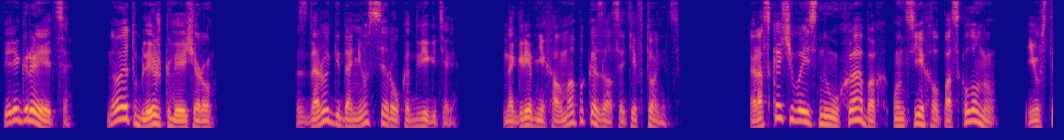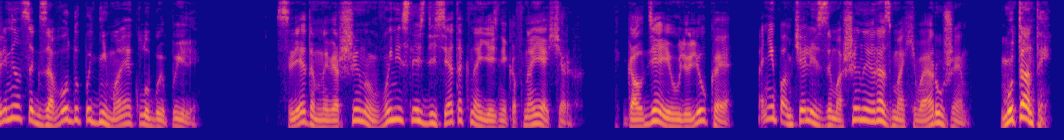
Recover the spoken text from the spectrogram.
Перегреется. Но это ближе к вечеру. С дороги донесся рокот двигателя. На гребне холма показался тевтонец. Раскачиваясь на ухабах, он съехал по склону и устремился к заводу, поднимая клубы пыли. Следом на вершину вынеслись десяток наездников на ящерах. Голдя и улюлюкая, они помчались за машиной, размахивая оружием. «Мутанты!»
